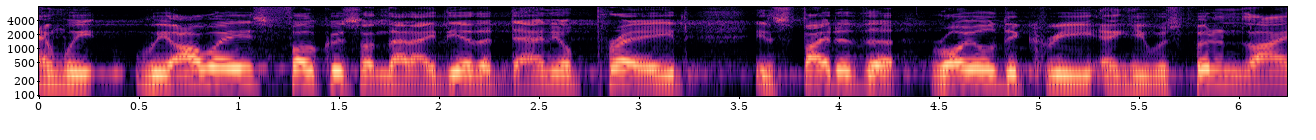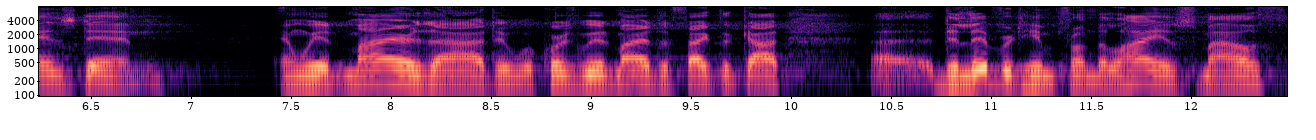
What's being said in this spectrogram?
And we, we always focus on that idea that Daniel prayed in spite of the royal decree and he was put in the lion's den. And we admire that. And of course, we admire the fact that God uh, delivered him from the lion's mouth.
